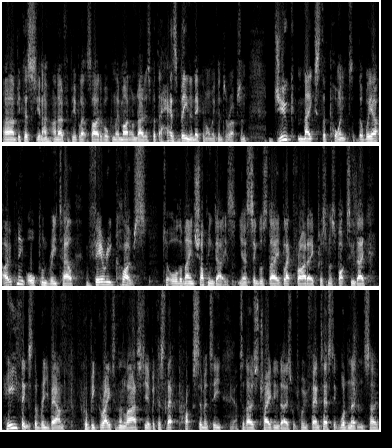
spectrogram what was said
uh, because, you know, I know for people outside of Auckland they might not notice, but there has been an economic interruption. Duke makes the point that we are opening Auckland retail very close to all the main shopping days, you know, Singles Day, Black Friday, Christmas, Boxing Day. He thinks the rebound could be greater than last year because of that proximity yeah. to those trading days, which would be fantastic, wouldn't it? And so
